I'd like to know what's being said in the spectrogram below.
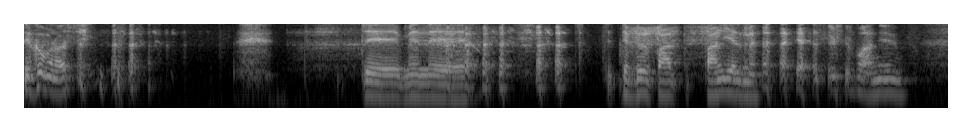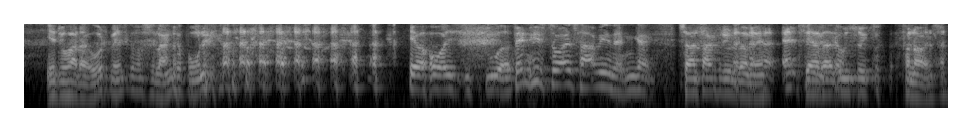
det kunne man også. Det, men øh, det, det blev bare brandhjelme. ja, det er brandhjelm. Ja, du har da otte mennesker fra Sri Lanka boende. Herovre i, sturet. Den historie tager vi en anden gang. Søren, tak fordi du var med. Altid Det har været udsøgt fornøjelse.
